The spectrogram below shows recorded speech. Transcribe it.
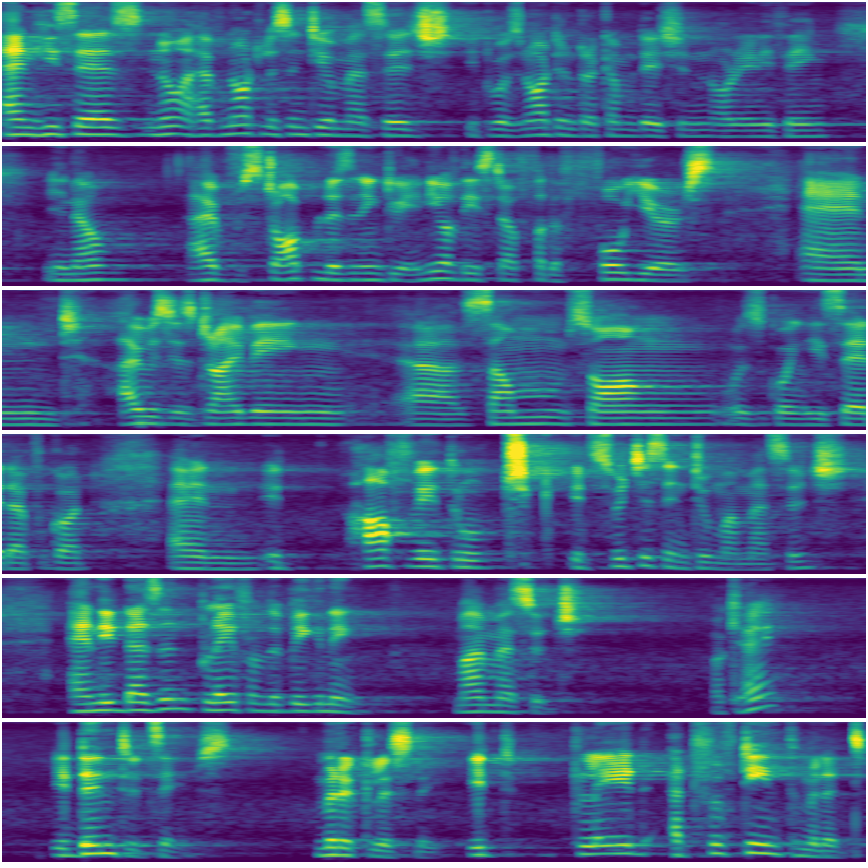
And he says, No, I have not listened to your message. It was not in recommendation or anything. You know, I've stopped listening to any of these stuff for the four years. And I was just driving, uh, some song was going, he said, I forgot. And it halfway through, it switches into my message. And it doesn't play from the beginning, my message. Okay? It didn't, it seems, miraculously. It played at 15th minute.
